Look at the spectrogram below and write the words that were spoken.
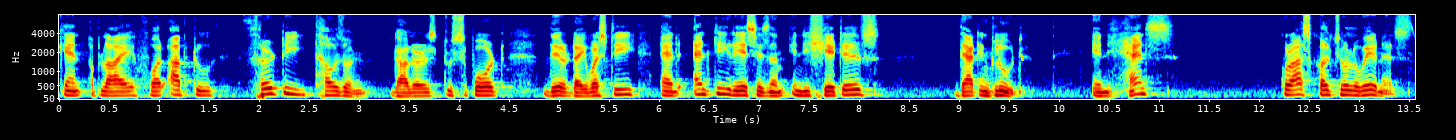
can apply for up to $30,000 to support their diversity and anti racism initiatives that include enhance cross cultural awareness,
